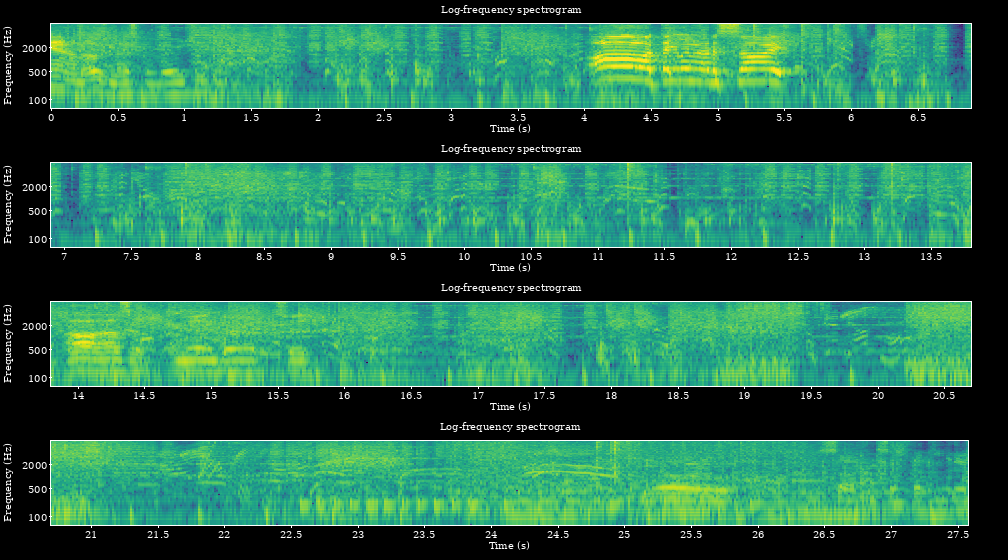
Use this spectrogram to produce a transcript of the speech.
Damn, that was a nice conversion. Oh, I thought you went the other side. Oh, that was a command grab. Shit. Yo, Sophie's so fucking good.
